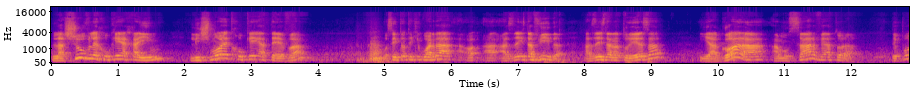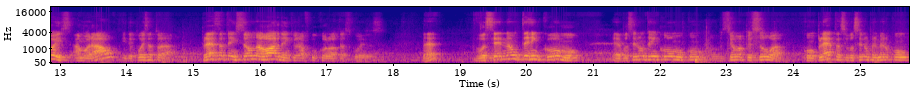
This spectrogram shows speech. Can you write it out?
Lashuv lechukei achaim, lishmor et chukei ateva. Você então tem que guardar as leis da vida, as leis da natureza, e agora a Mussar vê a Torá. Depois a moral e depois a Torá. Presta atenção na ordem que o Rav coloca as coisas, né? Você não tem como, é, você não tem como com- ser uma pessoa completa se você não primeiro con-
